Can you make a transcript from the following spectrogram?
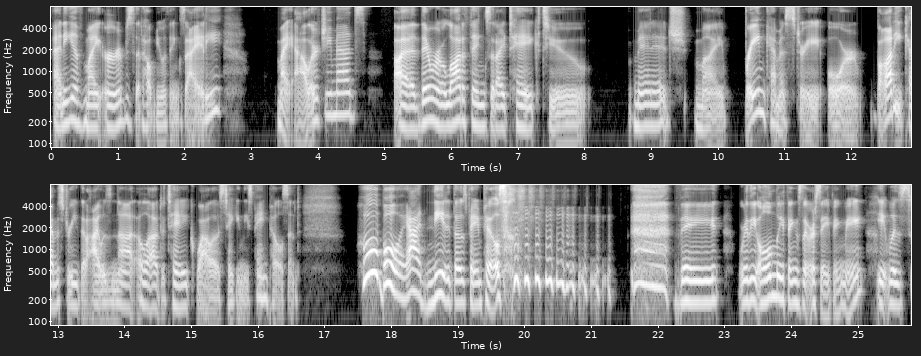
any of my herbs that help me with anxiety, my allergy meds. Uh, there were a lot of things that I take to manage my brain chemistry or body chemistry that I was not allowed to take while I was taking these pain pills. And whoo boy, I needed those pain pills. they were the only things that were saving me. It was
